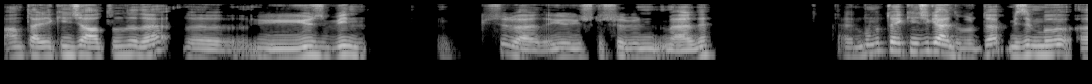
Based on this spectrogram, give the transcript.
Antalya ikinci altılıda da e, 100 bin küsür verdi. 100 küsür bin verdi. E, bu Mutlu ikinci geldi burada. Bizim bu e,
